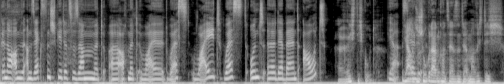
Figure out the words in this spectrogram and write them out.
Genau, am, am 6. spielt er zusammen mit, äh, auch mit Wild West, White West und äh, der Band Out. Richtig gut. Ja, ja, sehr und die gut. Schokoladenkonzerte sind ja immer richtig.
